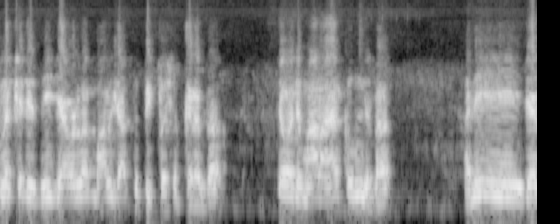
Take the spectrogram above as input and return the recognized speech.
लक्ष देत नाही. ज्या वेळेला माल जास्त पिकतो शेतकऱ्यांचा तेव्हा ते माल आयात करून घेतात. आणि ज्या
